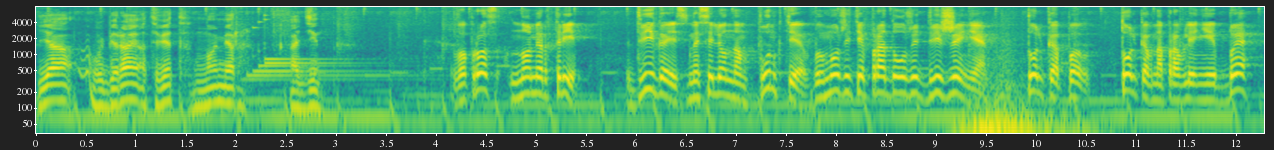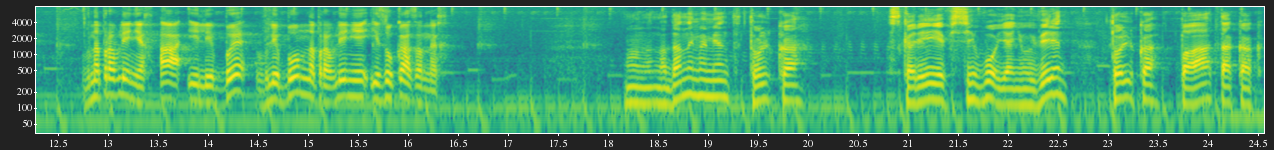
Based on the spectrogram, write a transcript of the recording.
Я выбираю ответ номер один. Вопрос номер три. Двигаясь в населенном пункте, вы можете продолжить движение только, по, только в направлении Б, в направлениях А или Б, в любом направлении из указанных. Ну, на- на данный момент только, скорее всего, я не уверен, только по А, так как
